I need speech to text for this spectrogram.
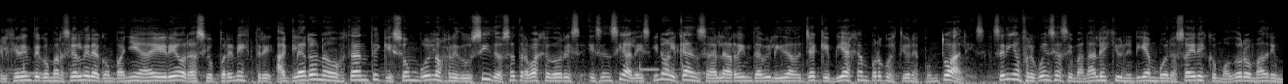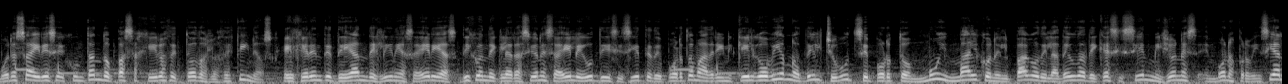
El gerente comercial de la compañía aérea, Horacio Prenestre, aclaró no obstante que son vuelos reducidos a trabajadores esenciales y no alcanza la rentabilidad ya que viajan por cuestiones puntuales. Serían frecuencias semanales que unirían Buenos Aires, Comodoro, Madrid, Buenos Aires, eh, juntando pasajeros de todos los destinos. El gerente de Andes Líneas Aéreas dijo en declaraciones a LU17 de Puerto Madryn que el gobierno del Chubut se portó muy mal con el pago de la deuda de casi 100 millones en bonos provinciales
